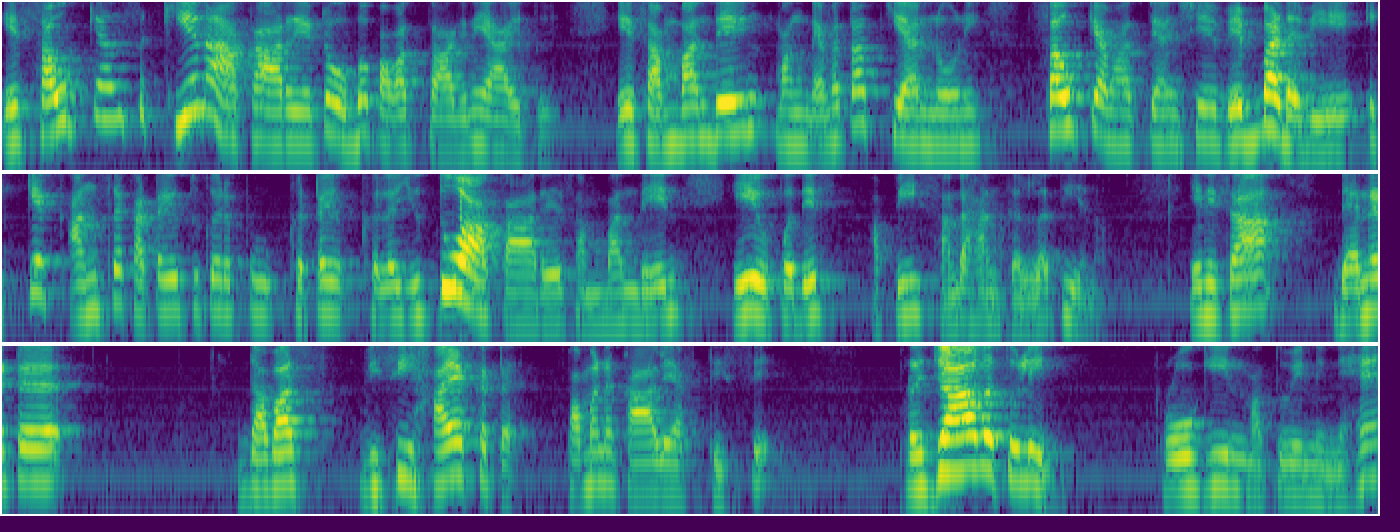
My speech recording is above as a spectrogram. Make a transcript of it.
ඒ සෞඛ්‍යංශ කියන ආකාරයට ඔබ පවත්වාගෙන යා යුතුයි. ඒ සම්බන්ධයෙන් මං නැවතත් කියන්න ඕනි සෞඛ්‍ය අමාත්‍යංශයේ වෙබ් අඩවියේ එක් එක් අංශ කටයුතු කරපු කට කළ යුතු ආකාරය සම්බන්ධයෙන් ඒ උපදෙස් අපි සඳහන් කරලා තියෙනවා. එනිසා දැනට දවස් විසි හයකට පමණ කාලයක් තිස්සේ ප්‍රජාව තුළින් රෝගීන් මතුවෙන්නේ නැහැ.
